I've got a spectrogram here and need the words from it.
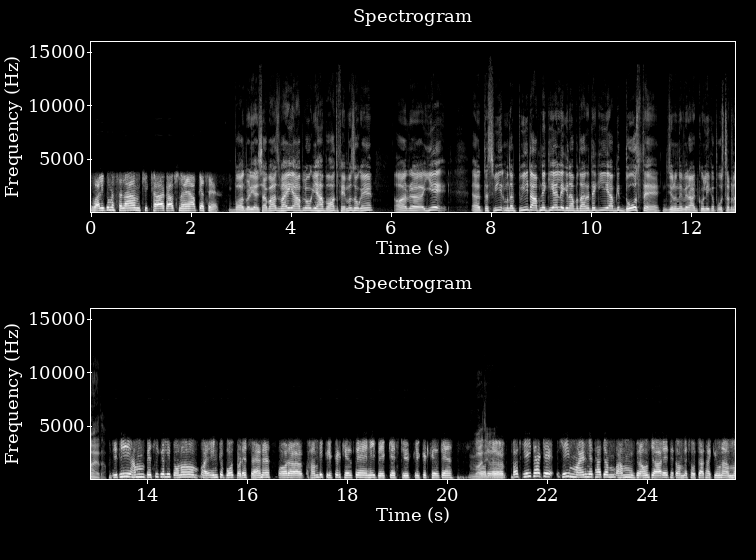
वालेकुम असलम ठीक ठाक आप सुनाए आप कैसे हैं? बहुत बढ़िया शाबाज भाई आप लोग यहाँ बहुत फ़ेमस हो गए हैं। और ये तस्वीर मतलब ट्वीट आपने किया लेकिन आप बता रहे थे कि ये आपके दोस्त हैं जिन्होंने विराट कोहली का पोस्टर बनाया था। जी जी हम बेसिकली दोनों इनके बहुत बड़े फ़ैन हैं और हम भी क्रिकेट खेलते हैं इन्हीं देख के स्ट्रीट क्रिकेट खेलते हैं। और बस यही था कि यही माइंड में था जब हम ग्राउंड जा रहे थे तो हमने सोचा था क्यों ना हम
